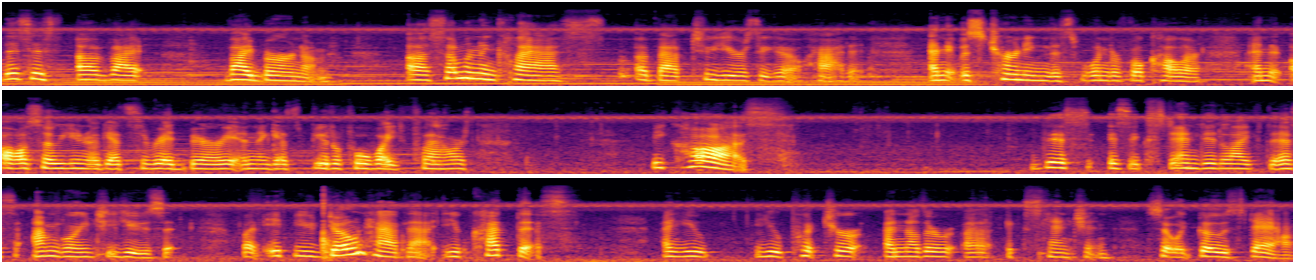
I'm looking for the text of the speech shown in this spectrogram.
This is a vi viburnum. Uh, someone in class about two years ago had it and it was turning this wonderful color. And it also, you know, gets the red berry and then gets beautiful white flowers. Because this is extended like this, I'm going to use it. But if you don't have that, you cut this and you, you put your another uh, extension so it goes down.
